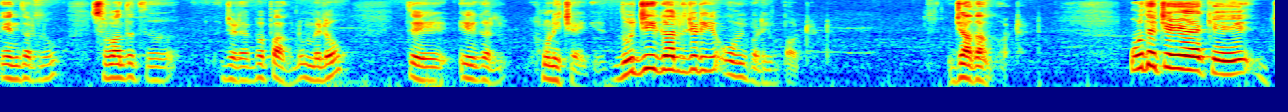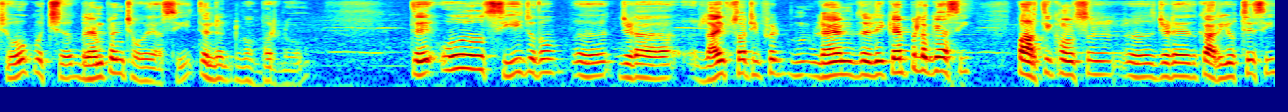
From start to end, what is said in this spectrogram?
ਕੇਂਦਰ ਨੂੰ ਸੰਬੰਧਿਤ ਜਿਹੜਾ ਵਿਭਾਗ ਨੂੰ ਮਿਲੋ ਤੇ ਇਹ ਗੱਲ ਹੋਣੀ ਚਾਹੀਦੀ ਹੈ। ਦੂਜੀ ਗੱਲ ਜਿਹੜੀ ਹੈ, ਉਹ ਵੀ ਬੜੀ ਇੰਪੋਰਟੈਂਟ ਜ਼ਿਆਦਾ ਇੰਪੋਰਟੈਂਟ ਉਹਦੇ 'ਚ ਇਹ ਹੈ ਕਿ ਜੋ ਕੁਝ ਬਰੈਂਪਟਨ 'ਚ ਹੋਇਆ ਸੀ 3 ਨਵੰਬਰ ਨੂੰ ਤੇ ਉਹ ਸੀ ਜਦੋਂ ਜਿਹੜਾ ਲਾਈਫ ਸਰਟੀਫਿਕੇਟ ਲੈਣ ਦੇ ਲਈ ਕੈਂਪ ਲੱਗਿਆ ਸੀ। ਭਾਰਤੀ ਕੌਂਸਲ ਜਿਹੜੇ ਅਧਿਕਾਰੀ ਉੱਥੇ ਸੀ।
